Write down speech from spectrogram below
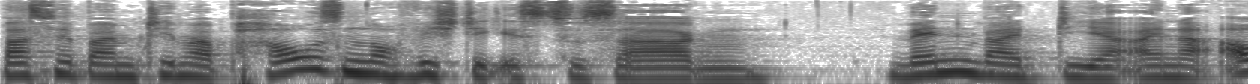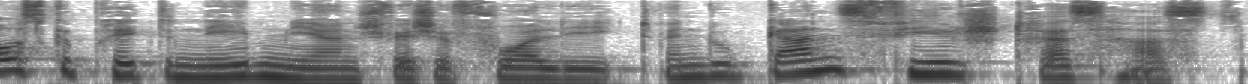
Was mir beim Thema Pausen noch wichtig ist zu sagen, wenn bei dir eine ausgeprägte Nebennierenschwäche vorliegt, wenn du ganz viel Stress hast,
